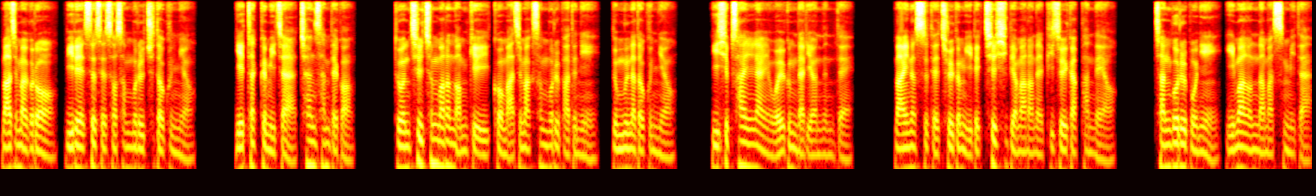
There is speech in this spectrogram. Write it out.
마지막으로 미래에셋에서 선물을 주더군요. 예탁금이자 1,300원. 돈 7천만원 넘게 잃고 마지막 선물을 받으니 눈물 나더군요. 24일날 월급날이었는데 마이너스 대출금 270여만원의 빚을 갚았네요. 잔고를 보니 2만원 남았습니다.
